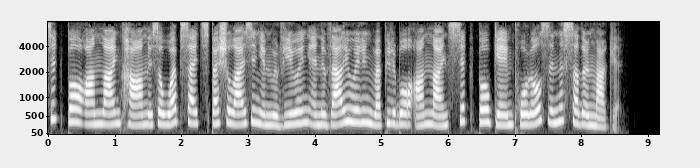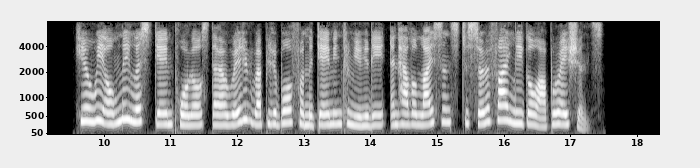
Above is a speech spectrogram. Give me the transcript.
SicBoOnline.com is a website specializing in reviewing and evaluating reputable online SickBow game portals in the southern market. Here we only list game portals that are rated reputable from the gaming community and have a license to certify legal operations.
